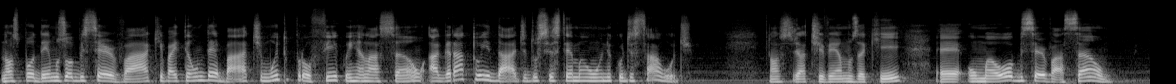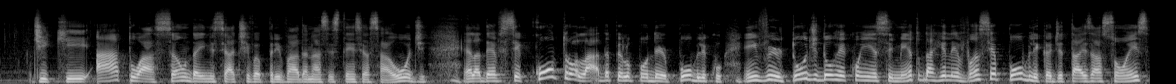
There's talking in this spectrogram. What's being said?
nós podemos observar que vai ter um debate muito profícuo em relação à gratuidade do Sistema Único de Saúde. Nós já tivemos aqui é, uma observação de que a atuação da iniciativa privada na assistência à saúde, ela deve ser controlada pelo poder público em virtude do reconhecimento da relevância pública de tais ações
